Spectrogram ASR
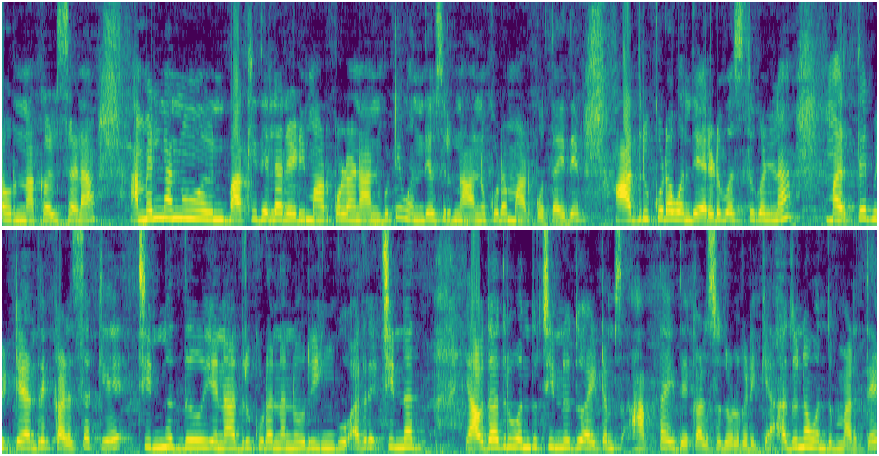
ಅವ್ರನ್ನ ಕಳಿಸೋಣ. ಆಮೇಲೆ ನಾನು ಬಾಕಿದೆಲ್ಲ ರೆಡಿ ಮಾಡ್ಕೊಳ್ಳೋಣ ಅಂದ್ಬಿಟ್ಟು ಒಂದೇ ಹೆಸ್ರಿಗೆ ನಾನು ಕೂಡ ಮಾಡ್ಕೋತಾ ಇದ್ದೆ. ಆದರೂ ಕೂಡ ಒಂದು ಎರಡು ವಸ್ತುಗಳನ್ನ ಮರ್ತೇ ಬಿಟ್ಟೆ. ಅಂದರೆ ಕಳ್ಸೋಕ್ಕೆ ಚಿನ್ನದ್ದು ಏನಾದರೂ ಕೂಡ ನಾನು ರಿಂಗು, ಆದರೆ ಚಿನ್ನದ ಯಾವುದಾದ್ರೂ ಒಂದು ಚಿನ್ನದ್ದು ಐಟಮ್ಸ್ ಹಾಕ್ತಾಯಿದ್ದೆ ಕಳ್ಸೋದ್ರೊಳಗಡೆಗೆ. ಅದನ್ನು ಒಂದು ಮರೆತೆ.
